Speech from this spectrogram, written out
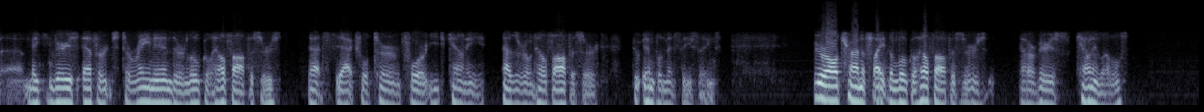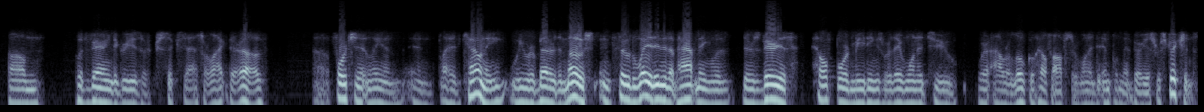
uh, making various efforts to rein in their local health officers. That's the actual term for each county has their own health officer who implements these things we were all trying to fight the local health officers at our various county levels um, with varying degrees of success or lack thereof. Uh, fortunately, in, in Flathead County, we were better than most. And so the way it ended up happening was there's various health board meetings where they wanted to, where our local health officer wanted to implement various restrictions.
